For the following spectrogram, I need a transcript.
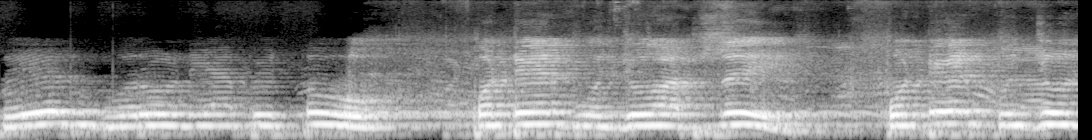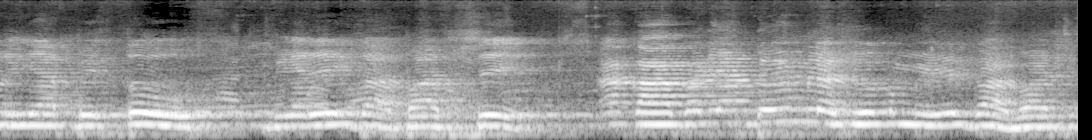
નહીં આપે તો પટેલ પૂંજો આપશે. પટેલ પૂંજો નહીં આપે તો મેરે ગાભા આપશે. આ કાગળિયા તો એમ લખ્યો કે મેરે ગાભા છે.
